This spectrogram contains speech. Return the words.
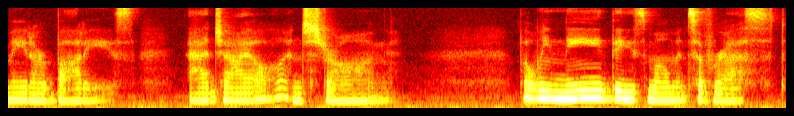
made our bodies agile and strong. But we need these moments of rest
